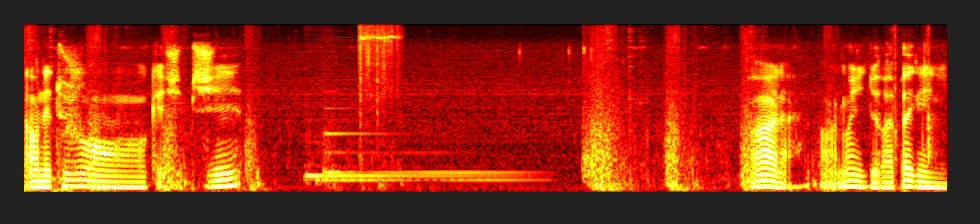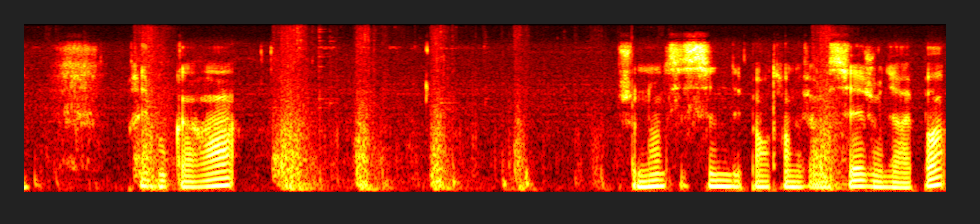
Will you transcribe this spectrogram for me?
Ah, on est toujours en... Ok, j'ai pigé. Voilà, normalement il devrait pas gagner. Après Bukhara. Je me demande si Sindh n'est pas en train de faire le siège, on dirait pas.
